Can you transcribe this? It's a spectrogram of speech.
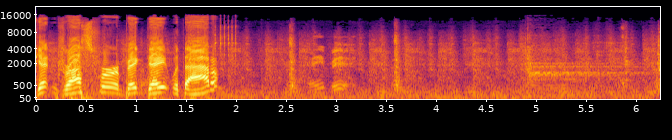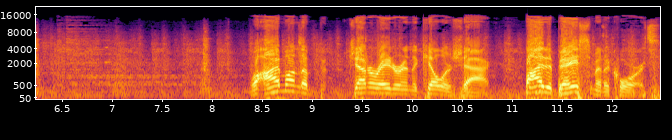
getting dressed for a big date with Adam? Maybe. Well, I'm on the generator in the killer shack. By the basement, of course.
